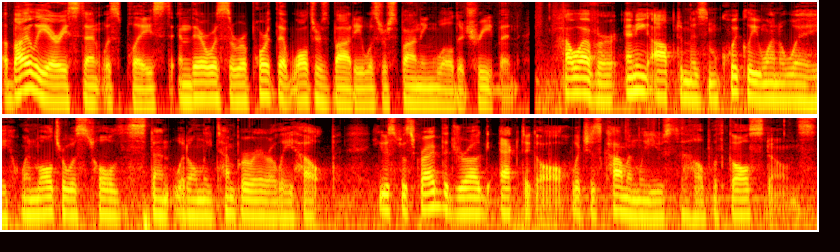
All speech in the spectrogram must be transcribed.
A biliary stent was placed, and there was the report that Walter's body was responding well to treatment. However, any optimism quickly went away when Walter was told the stent would only temporarily help. He was prescribed the drug Actigall, which is commonly used to help with gallstones.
